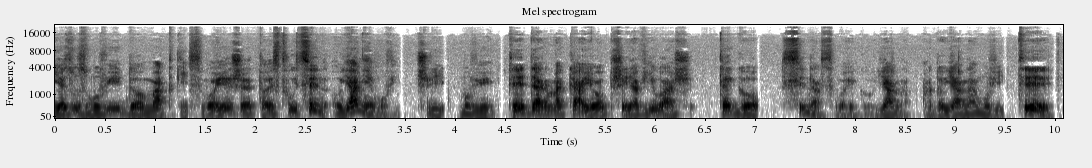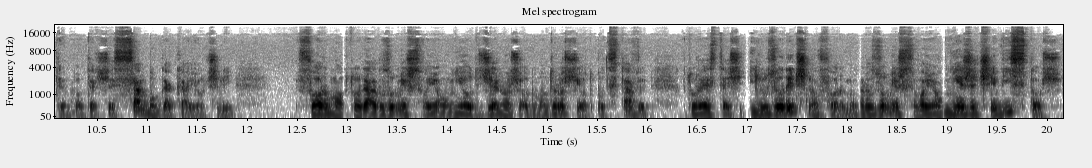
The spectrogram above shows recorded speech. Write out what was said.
Jezus mówi do matki swojej, że to jest twój syn, o Janie mówi. Czyli mówi, ty Dharmakajo przejawiłaś tego syna swojego, Jana, a do Jana mówi, ty w tym kontekście Sambhogakajo, czyli formą, która rozumiesz swoją nieoddzielność od mądrości, od podstawy, która jesteś iluzoryczną formą, rozumiesz swoją nierzeczywistość,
